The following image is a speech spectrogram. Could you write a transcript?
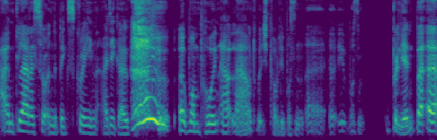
I'm glad I saw it on the big screen. I did go at one point out loud, which probably wasn't. Uh, it wasn't brilliant, but uh,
